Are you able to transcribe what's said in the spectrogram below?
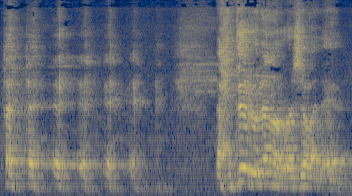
احضروا لنا الرجاء الآن.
